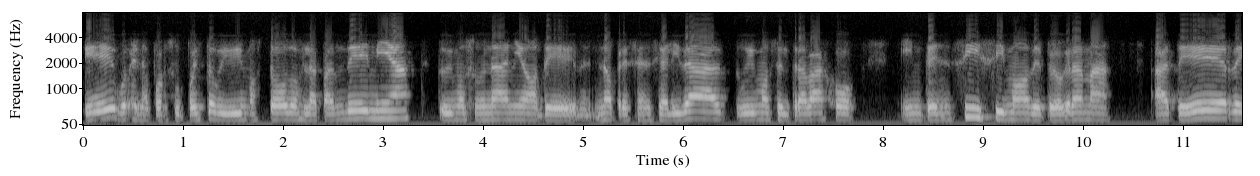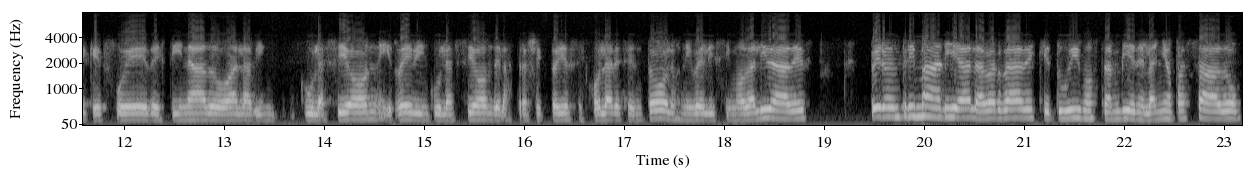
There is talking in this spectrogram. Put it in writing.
que, bueno, por supuesto vivimos todos la pandemia, tuvimos un año de no presencialidad, tuvimos el trabajo intensísimo del programa ATR que fue destinado a la vinculación y revinculación de las trayectorias escolares en todos los niveles y modalidades, pero en primaria la verdad es que tuvimos también el año pasado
